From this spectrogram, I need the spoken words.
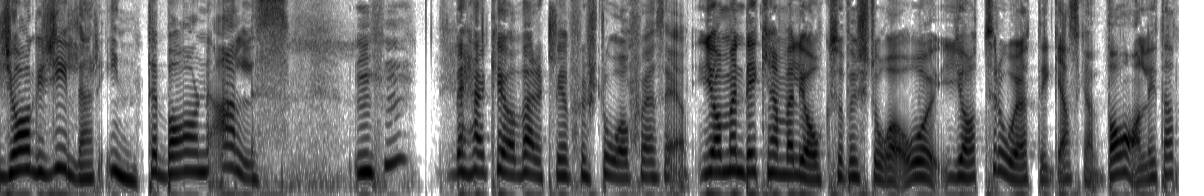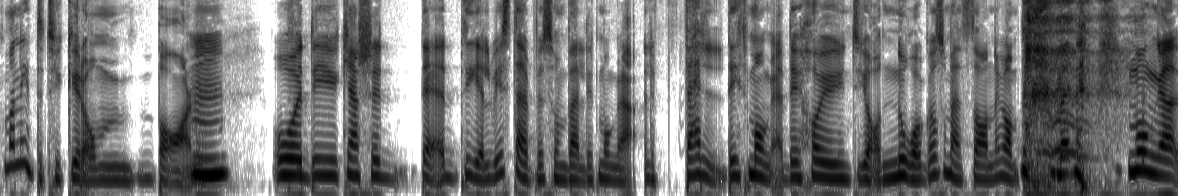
Jag gillar inte barn alls. Mhm. Det här kan jag verkligen förstå får jag säga. Ja men det kan väl jag också förstå och jag tror att det är ganska vanligt att man inte tycker om barn. Mm. Och det är ju kanske delvis därför som väldigt många, eller väldigt många, det har ju inte jag någon som helst aning om, men många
